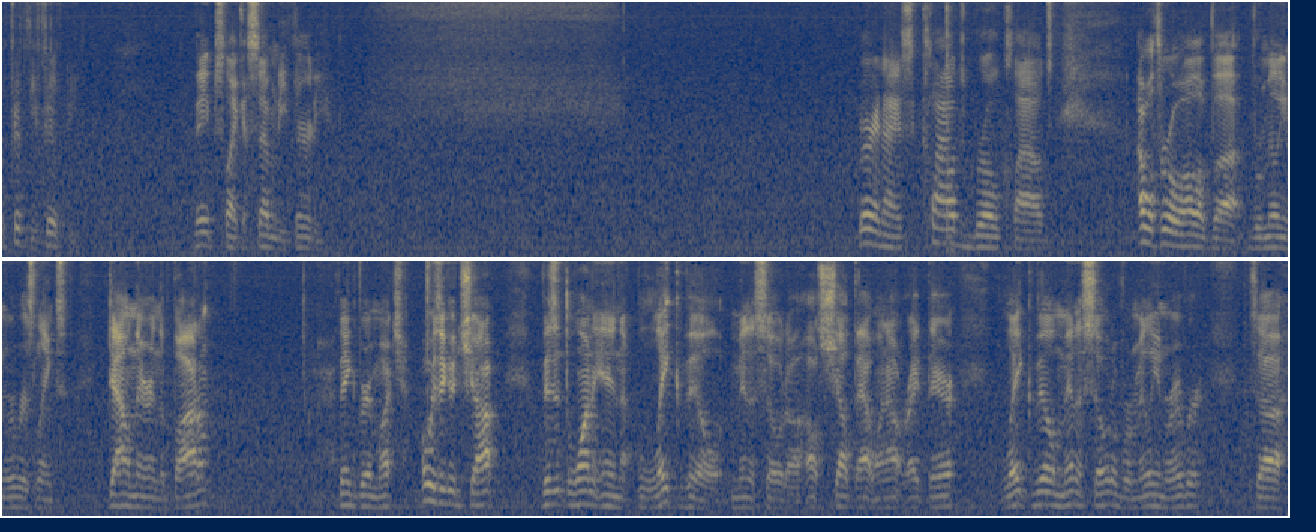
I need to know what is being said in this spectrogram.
A 50 50. Vape's like a 70 30. Very nice. Clouds, bro, clouds. I will throw all of uh, Vermillion River's links down there in the bottom. Thank you very much. Always a good shop. Visit the one in Lakeville, Minnesota. I'll shout that one out right there. Lakeville, Minnesota, Vermillion River. It's a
